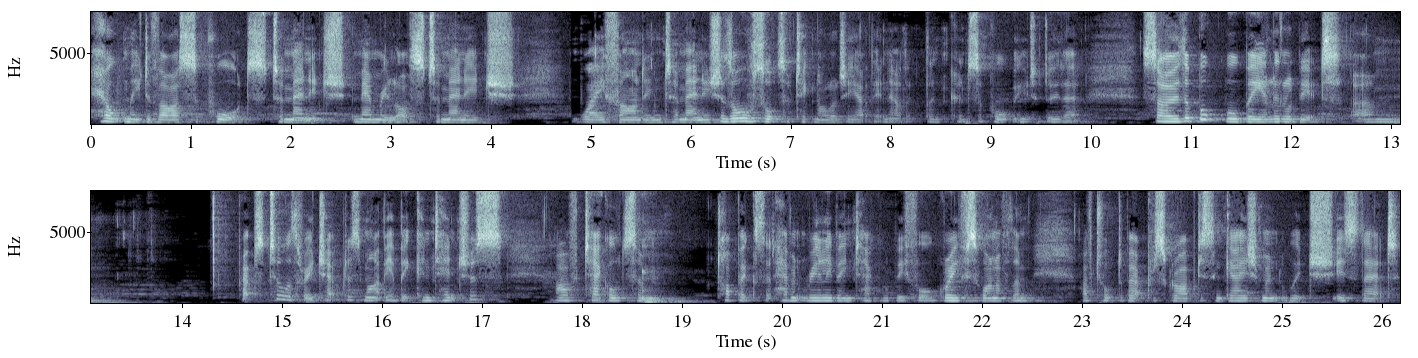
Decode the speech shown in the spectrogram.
help me devise supports to manage memory loss, to manage wayfinding, to manage. There's all sorts of technology out there now that, can support you to do that. So the book will be a little bit um, Perhaps two or three chapters might be a bit contentious. I've tackled some topics that haven't really been tackled before. Grief's one of them. I've talked about prescribed disengagement, which is that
